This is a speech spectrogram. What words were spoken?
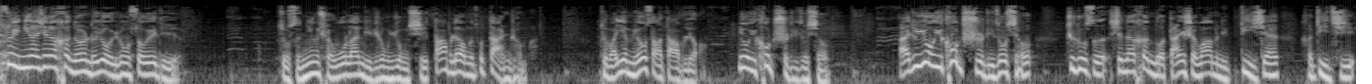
所以你看，现在很多人都有一种所谓的，就是宁缺毋滥的这种勇气，大不了我就单着嘛，对吧？也没有啥大不了，有一口吃的就行，哎，就有一口吃的就行。这就是现在很多单身娃们的底线和底气，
